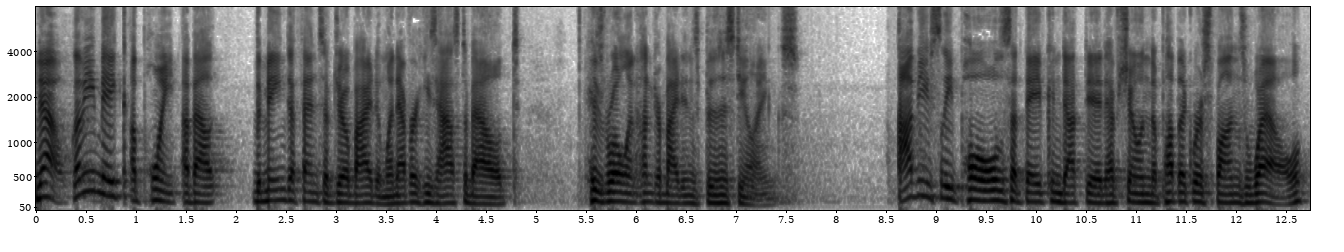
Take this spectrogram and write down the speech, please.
Now, let me make a point about the main defense of Joe Biden whenever he's asked about his role in Hunter Biden's business dealings. Obviously, polls that they've conducted have shown the public responds well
